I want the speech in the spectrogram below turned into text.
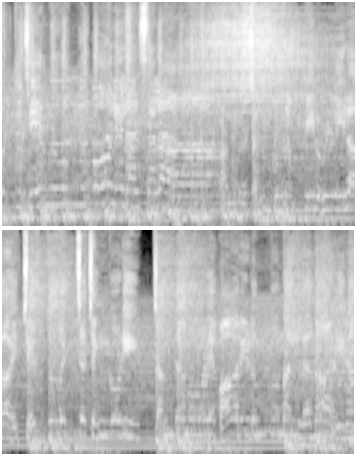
ഒത്തുചേർന്നു ഒന്നുപോലെ ലാൽസല അന്ന് ചങ്കുറപ്പിനുള്ളിലായി വെച്ച ചെങ്കൊടി ചന്തമോടെ പാറിടുന്നു നല്ല നാടിനാ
